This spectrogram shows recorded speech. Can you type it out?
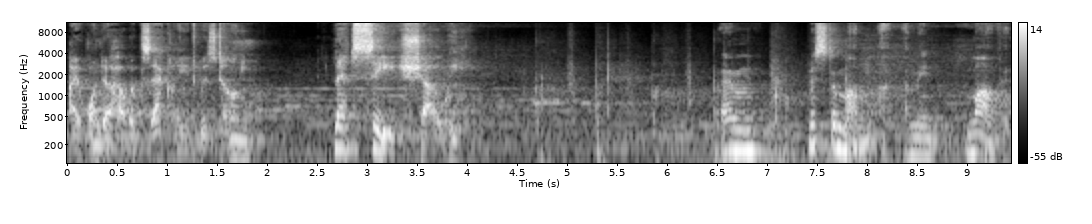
I wonder how exactly it was done. Let's see, shall we? Um, Mr. Mum, I mean, Marvin,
